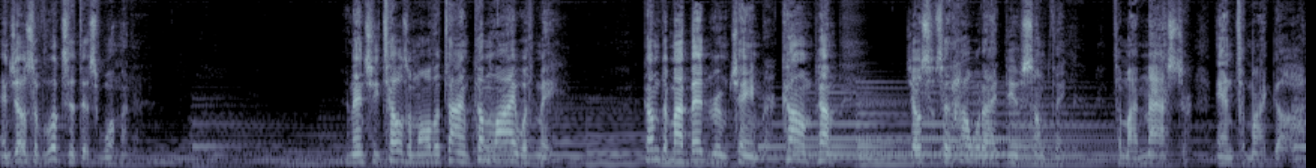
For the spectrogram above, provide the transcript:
And Joseph looks at this woman. And then she tells him all the time, Come lie with me. Come to my bedroom chamber. Come, come. Joseph said, How would I do something to my master and to my God.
